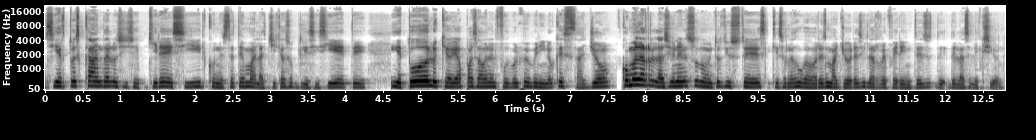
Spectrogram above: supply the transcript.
cierto escándalo, si se quiere decir, con este tema de las chicas sub-17 y de todo lo que había pasado en el fútbol femenino que estalló. ¿Cómo la relación en estos momentos de ustedes, que son las jugadores mayores y las referentes de la selección?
